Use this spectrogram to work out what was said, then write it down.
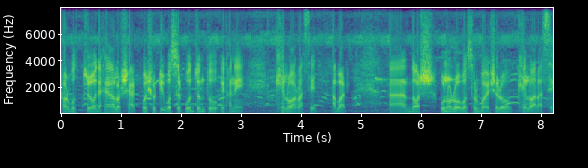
সর্বোচ্চ দেখা গেল ষাট, পঁয়ষট্টি বছর পর্যন্ত এখানে খেলোয়াড় আছে। আবার দশ, পনেরো বছর বয়সেরও খেলোয়াড় আছে।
